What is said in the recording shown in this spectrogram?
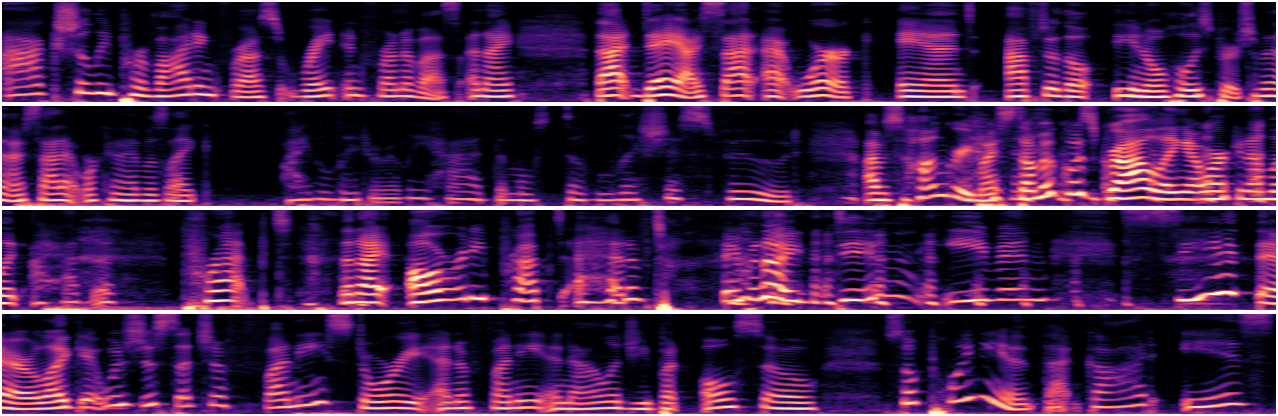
actually providing for us right in front of us. And I that day I sat at work and after the, you know, Holy Spirit I sat at work and I was like, I literally had the most delicious food. I was hungry. My stomach was growling at work and I'm like, I had the prepped that I already prepped ahead of time and I didn't even see it there. Like it was just such a funny story and a funny analogy, but also so poignant that God is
